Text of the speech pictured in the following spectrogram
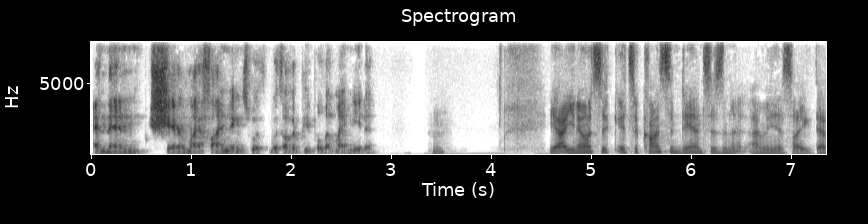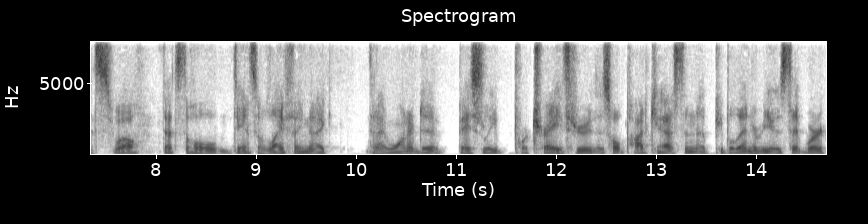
and then share my findings with, with other people that might need it. Yeah, you know, it's a it's a constant dance, isn't it? I mean, it's like that's well, that's the whole dance of life thing that I that I wanted to basically portray through this whole podcast and the people that interviews that we're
